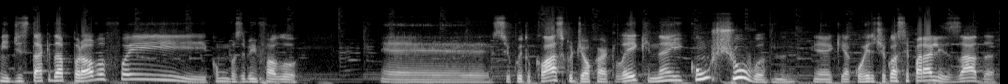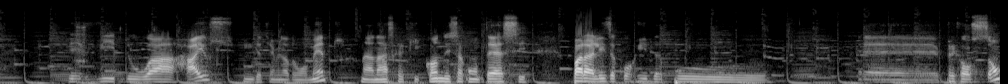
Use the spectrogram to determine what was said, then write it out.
E destaque da prova foi, como você bem falou, é, circuito clássico de Elkhart Lake, né? E com chuva, né, é, que a corrida chegou a ser paralisada devido a raios em determinado momento. Na NASCAR, que quando isso acontece, paralisa a corrida por é, precaução.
